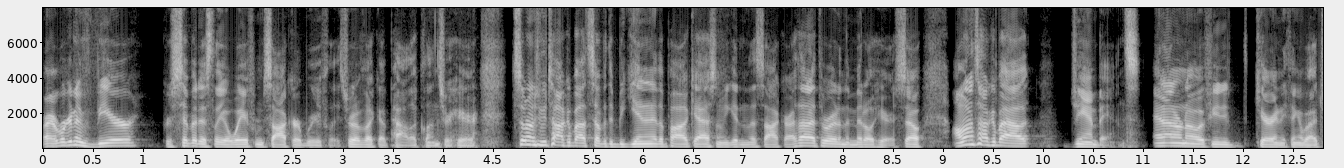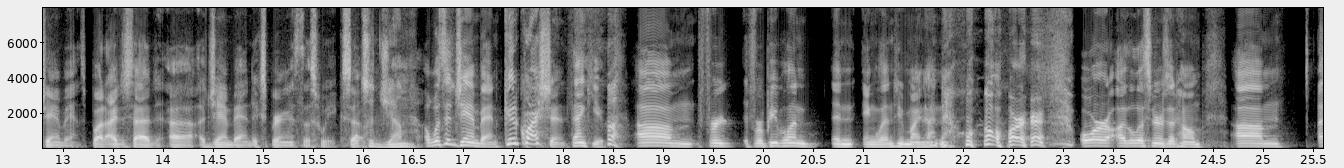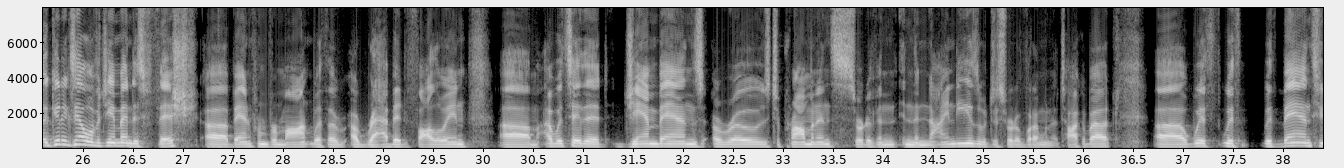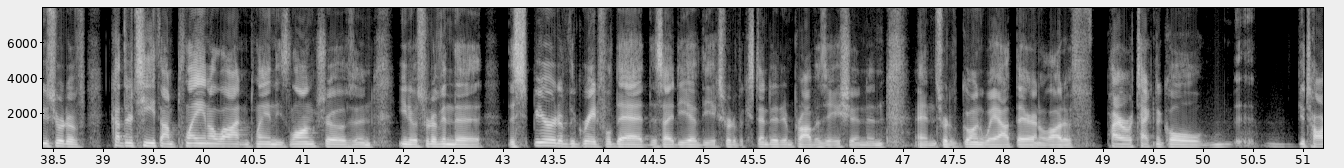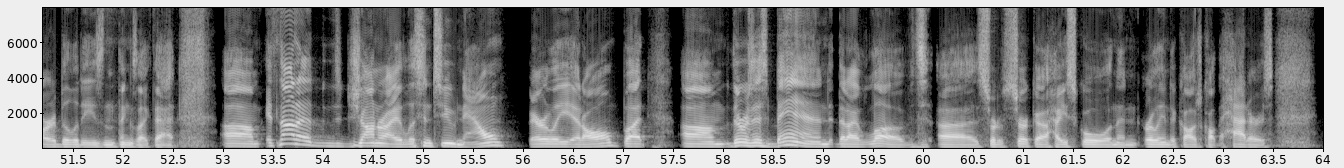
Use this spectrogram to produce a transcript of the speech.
right, we're going to veer precipitously away from soccer briefly, sort of like a palate cleanser here. Sometimes we talk about stuff at the beginning of the podcast and we get into the soccer. I thought I'd throw it in the middle here. So I want to talk about jam bands. And I don't know if you care anything about jam bands, but I just had uh, a jam band experience this week. So It's a jam. Uh, What's a jam band? Good question. Thank you. um, for for people in, in England who might not know, or or other listeners at home, um, a good example of a jam band is Phish, a band from Vermont with a, a rabid following. Um, I would say that jam bands arose to prominence sort of in, in the '90s, which is sort of what I'm going to talk about. Uh, with with with bands who sort of cut their teeth on playing a lot and playing these long shows, and you know, sort of in the the spirit of the Grateful Dead, this idea of the sort of extended improvisation and and sort of going way out there and a lot of pyrotechnical uh, guitar abilities and things like that. Um, it's not a genre I listen to now. Barely at all, but um, there was this band that I loved, uh, sort of circa high school and then early into college, called the Hatters,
